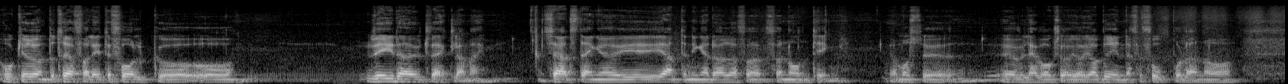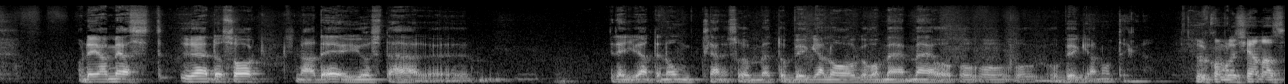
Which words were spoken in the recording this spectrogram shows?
åka runt och träffa lite folk och, och vidareutveckla mig. Sen stänger jag egentligen inga dörrar för, för någonting. Jag måste överleva också. Jag, jag brinner för fotbollen och och det jag är mest rädd och saknar det är just det här eh, det är ju egentligen omklädningsrummet och bygga lag och vara med, med och, och, och, och bygga någonting. Hur kommer det kännas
